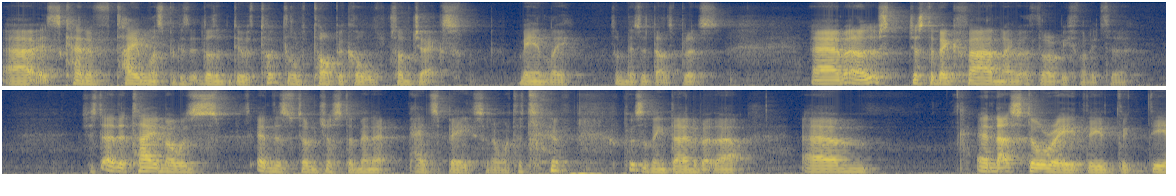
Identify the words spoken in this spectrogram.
uh, it's kind of timeless because it doesn't do with to- topical subjects mainly. Sometimes it does, but it's. Um, and I was just a big fan. I thought it'd be funny to. Just at the time, I was in this sort of just a minute headspace, and I wanted to put something down about that. Um, in that story, the, the, the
